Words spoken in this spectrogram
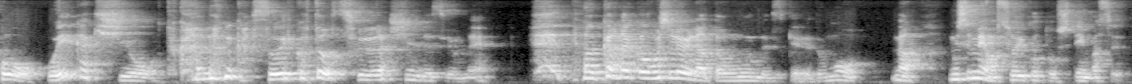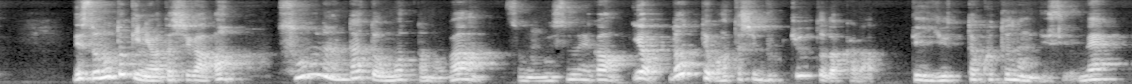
こう、お絵描きしようとか、なんかそういうことをするらしいんですよね。なかなか面白いなと思うんですけれども、まあ、娘はそういうことをしています。で、その時に私が、あ、そうなんだと思ったのが、その娘が、いや、だって私仏教徒だからって言ったことなんですよね。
